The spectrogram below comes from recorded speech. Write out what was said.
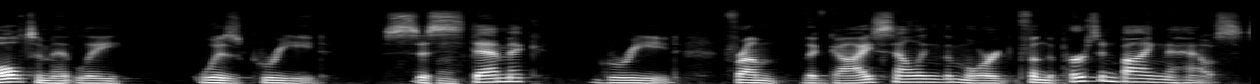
ultimately was greed, systemic greed from the guy selling the mortgage, from the person buying the house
